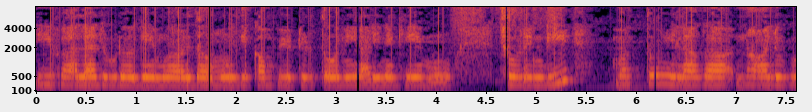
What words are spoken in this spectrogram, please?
ఇవాళ లూడో గేమ్ ఆడదాము. ఇది కంప్యూటర్తోని ఆడిన గేము. చూడండి. మొత్తం ఇలాగా నాలుగు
